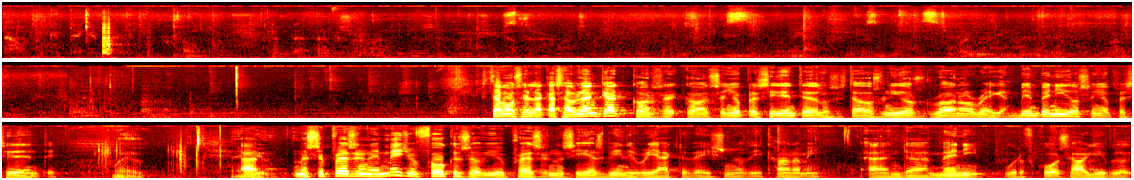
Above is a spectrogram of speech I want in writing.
No, you can take it back. Oh, give that back. Estamos en la Casa Blanca con, con el señor presidente de los Estados Unidos, Ronald Reagan. Bienvenido, señor presidente. Well, Uh, thank you. Mr. President, a major focus of your presidency has been the reactivation of the economy, and uh, many would, of course, arguably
